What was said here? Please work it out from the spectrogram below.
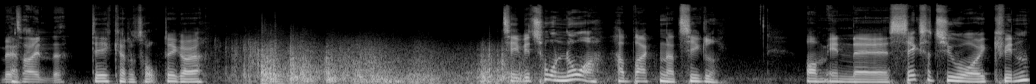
med ja. tegnene. Det kan du tro, det gør jeg. TV2 Nord har bragt en artikel om en øh, 26-årig kvinde,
